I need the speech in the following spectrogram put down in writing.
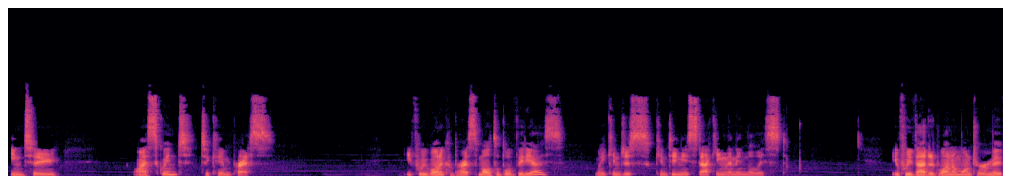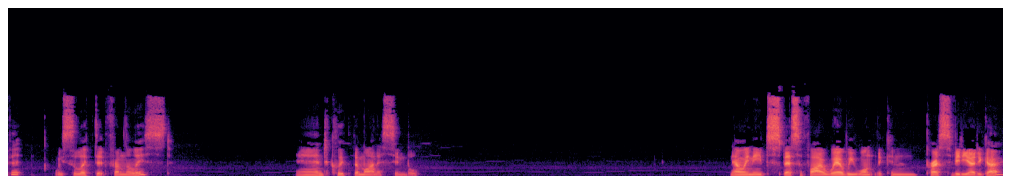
into iSquint to compress. If we want to compress multiple videos, we can just continue stacking them in the list. If we've added one and want to remove it, we select it from the list and click the minus symbol. Now we need to specify where we want the compressed video to go.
